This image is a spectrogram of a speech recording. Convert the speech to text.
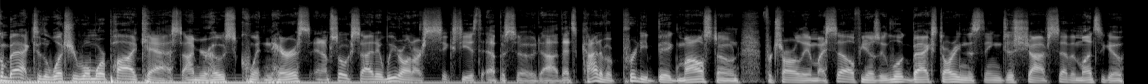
Welcome back to the What's Your One More podcast. I'm your host, Quinton Harris, and I'm so excited. We are on our 60th episode. Uh, that's kind of a pretty big milestone for Charlie and myself. You know, as we look back, starting this thing just shy of seven months ago,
